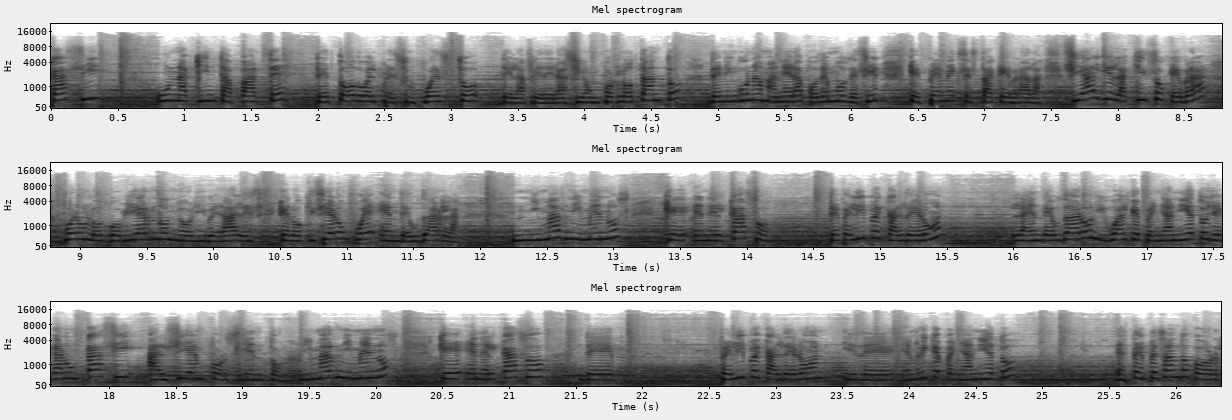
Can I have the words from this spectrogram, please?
casi una quinta parte de todo el presupuesto de la federación. Por lo tanto, de ninguna manera podemos decir que Pemex está quebrada. Si alguien la quiso quebrar, fueron los gobiernos neoliberales, que lo que hicieron fue endeudarla. Ni más ni menos que en el caso de Felipe Calderón, la endeudaron igual que Peña Nieto, llegaron casi al 100%, ni más ni menos que en el caso de Felipe Calderón y de Enrique Peña Nieto, este, empezando por,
